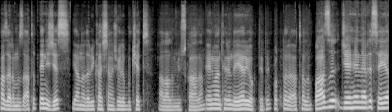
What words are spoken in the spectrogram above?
Pazarımızda atıp deneyeceğiz. Yanına da birkaç tane şöyle buket alalım 100k'dan. Envanterinde yer yok dedi. Kodları atalım. Bazı CH'lerde seyyar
